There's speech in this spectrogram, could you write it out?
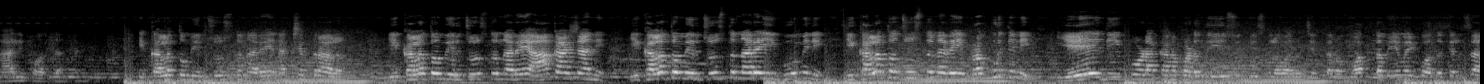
కాలిపోద్ది అంటండి ఈ కళ్ళతో మీరు చూస్తున్నారే నక్షత్రాలను. ఈ కళ్ళతో మీరు చూస్తున్నారే ఆకాశాన్ని. ఈ కళ్ళతో మీరు చూస్తున్నారే ఈ భూమిని. ఈ కళ్ళతో చూస్తున్నారే ఈ ప్రకృతిని. ఏది కూడా కనపడదు. యేసుక్రీస్తుల వారు చిత్రం మొత్తం ఏమైపోద్దో తెలుసా?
